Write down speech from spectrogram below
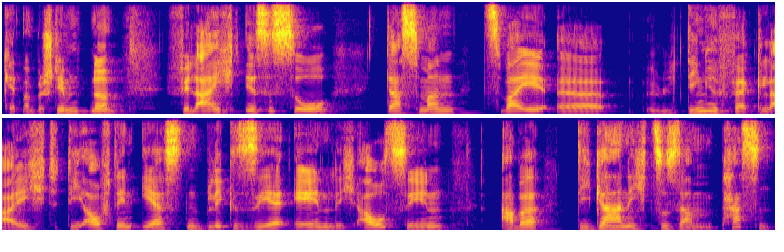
kennt man bestimmt, ne? Vielleicht ist es so, dass man zwei äh, Dinge vergleicht, die auf den ersten Blick sehr ähnlich aussehen, aber die gar nicht zusammenpassen.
